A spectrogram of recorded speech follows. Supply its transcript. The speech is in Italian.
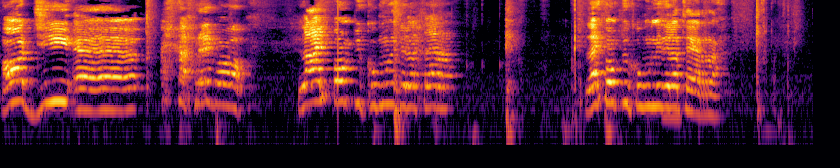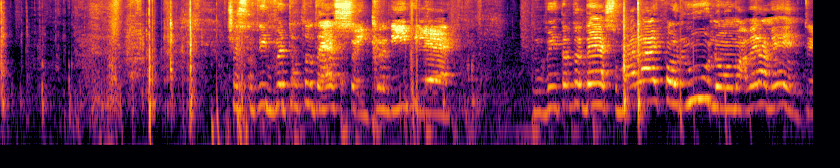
Oggi eh, avremo l'iPhone più comune della Terra. L'iPhone più comune della Terra. C'è stato inventato adesso, è incredibile. Inventato adesso, ma l'iPhone 1, ma veramente.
